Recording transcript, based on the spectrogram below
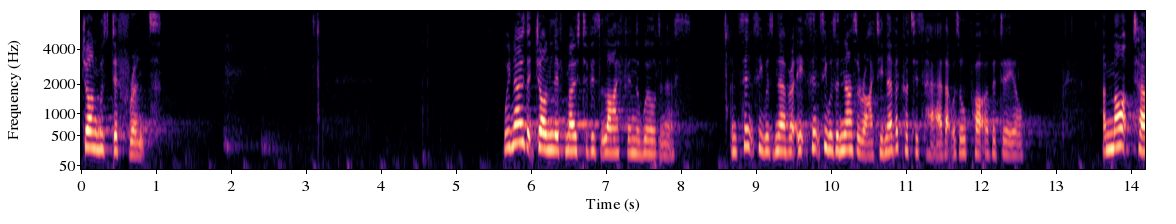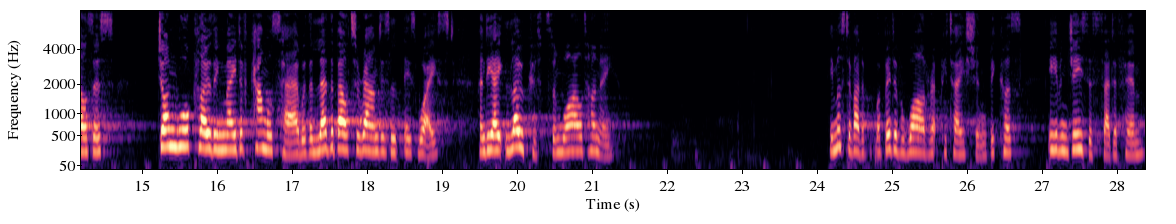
John was different. We know that John lived most of his life in the wilderness. And since he was, never, since he was a Nazarite, he never cut his hair. That was all part of the deal. And Mark tells us John wore clothing made of camel's hair with a leather belt around his, his waist, and he ate locusts and wild honey. He must have had a, a bit of a wild reputation because even Jesus said of him,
